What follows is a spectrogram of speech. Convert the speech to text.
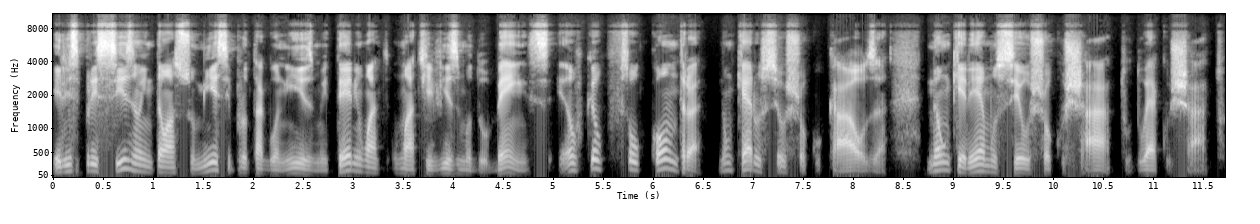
eles precisam então assumir esse protagonismo e terem um ativismo do bem. O que eu sou contra não quero o choco causa, não queremos ser o choco chato, do eco chato,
